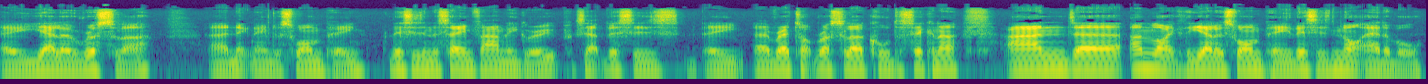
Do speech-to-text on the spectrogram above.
a yellow russula uh, nicknamed a swampy. This is in the same family group, except this is a, a red top russula called the sickener. And uh, unlike the yellow swampy, this is not edible.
